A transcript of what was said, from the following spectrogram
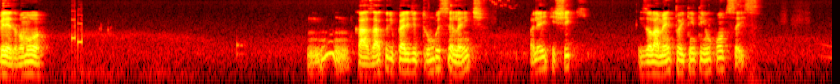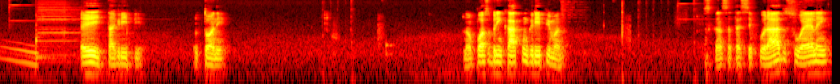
Beleza, vamos... Hum, casaco de pele de trumbo excelente. Olha aí que chique. Isolamento 81.6. Eita, gripe. O Tony. Não posso brincar com gripe, mano. Descansa até ser curado. Suelen.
